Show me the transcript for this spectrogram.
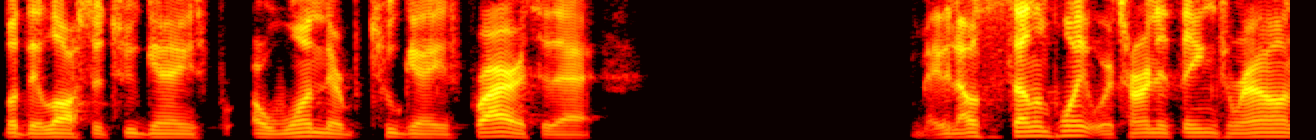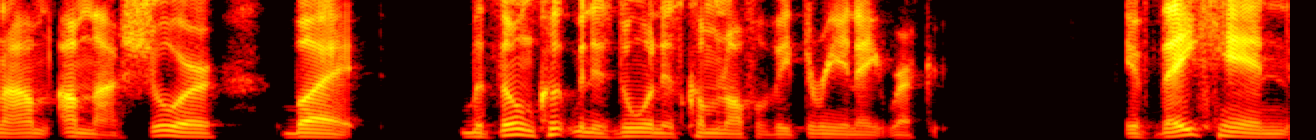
but they lost the two games or won their two games prior to that. Maybe that was a selling point. We're turning things around. I'm I'm not sure, but Bethune Cookman is doing this coming off of a three and eight record. If they can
